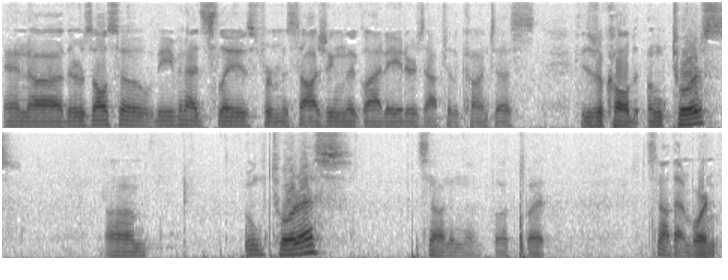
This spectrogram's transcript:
and uh, there was also they even had slaves for massaging the gladiators after the contest. These were called unctores. Um, unctores. It's not in the book, but it's not that important.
